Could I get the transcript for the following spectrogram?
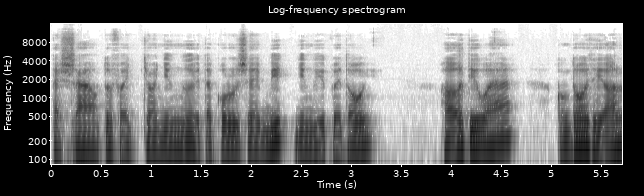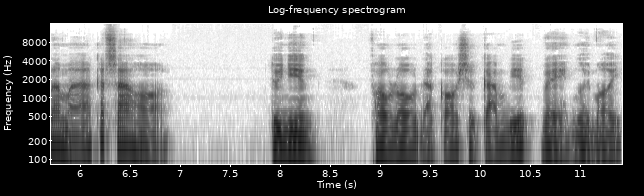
tại sao tôi phải cho những người tại Colosse biết những việc về tôi? Họ ở Tiểu Á, còn tôi thì ở La Mã cách xa họ. Tuy nhiên, Phaolô đã có sự cảm biết về người mới.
